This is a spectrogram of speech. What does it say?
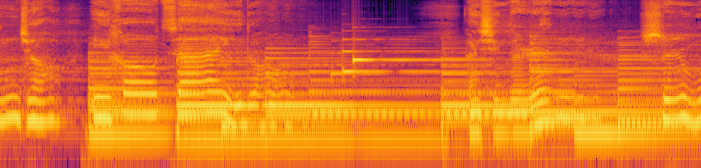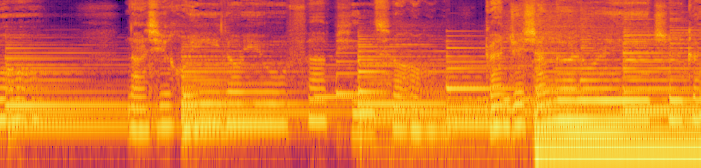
很久以后才懂，狠心的人是我，那些回忆都已无法拼凑，感觉像个路人一直跟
